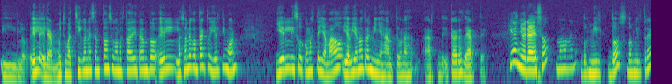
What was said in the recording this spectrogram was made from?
Y lo- él, él era mucho más chico en ese entonces cuando estaba editando él, La Zona de Contacto y El Timón. Y él hizo como este llamado y habían otras niñas antes, unas cabras de arte. ¿Qué año era eso, más o menos? 2002, 2003.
